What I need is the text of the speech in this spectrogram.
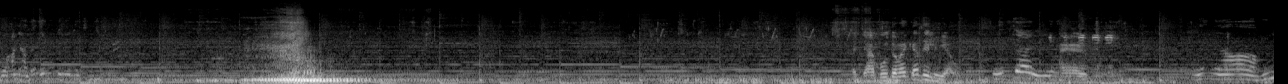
નાના છે. જાંબુ તમે ક્યાંથી લઈ આવો? હું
